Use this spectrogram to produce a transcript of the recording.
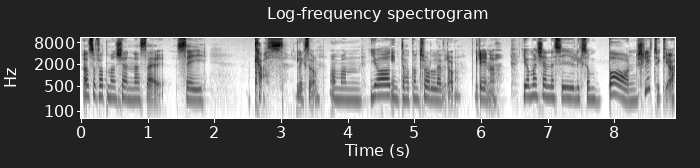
Alltså för att man känner så här, sig kass, liksom. Om man Ja, inte har kontroll över de grejerna. ja, man känner sig ju liksom barnslig tycker jag.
